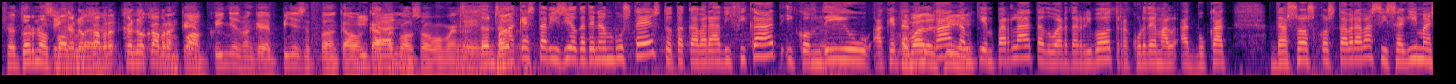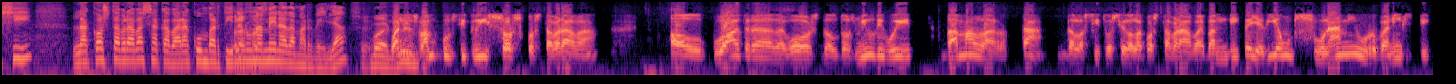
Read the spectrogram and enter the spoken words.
això torna al Sí, que poble. no cobra- que no cobren van poc. pinyes, van caient pinyes, que poden caure al cap tant. en qualsevol moment. Sí. Doncs amb aquesta visió que tenen vostès, tot acabarà edificat i, com diu aquest Com advocat amb qui hem parlat, Eduard de Ribot, recordem el advocat de SOS Costa Brava, si seguim així, la Costa Brava s'acabarà convertint en una mena de Marbella. Sí. Bueno, quan ens vam constituir SOS Costa Brava, el 4 d'agost del 2018 vam alertar de la situació de la Costa Brava. Vam dir que hi havia un tsunami urbanístic,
